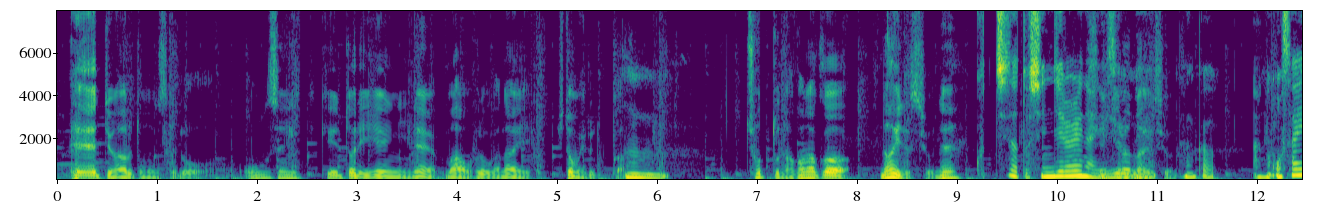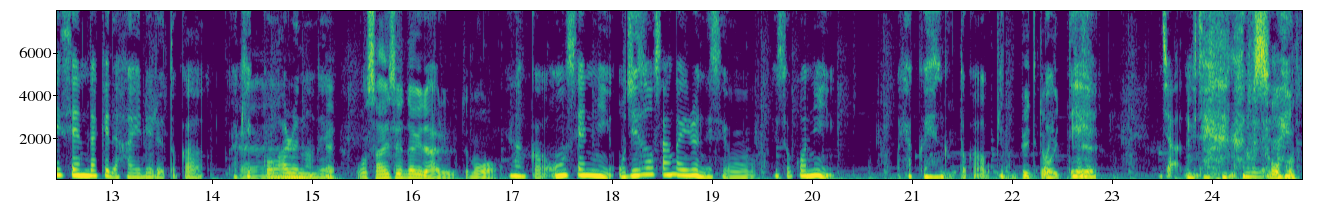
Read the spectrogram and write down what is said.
「へえ」っていうのあると思うんですけど温泉行けたり家にねまあお風呂がない人もいるとか、うん。ちょっとなかなかないですよね。こっちだと信じられないですよね。信じられないですよね。なんかあのお賽銭だけで入れるとかが結構あるのへで。えお賽銭だけで入れるってもなんか温泉にお地蔵さんがいるんですう、よ、うん、でそこに100円とかをピッピッと置いて。てじゃあみたいな感じで入って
